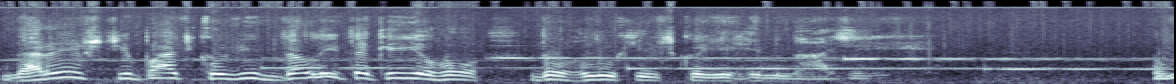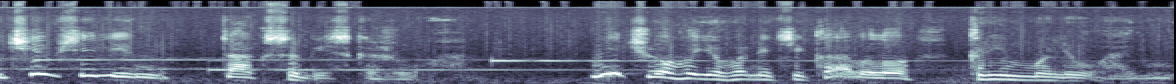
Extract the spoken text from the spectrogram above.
Нарешті батько віддали таки його до Глухівської гімназії. Вчився він, так собі скажу. Нічого його не цікавило, крім малювання.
